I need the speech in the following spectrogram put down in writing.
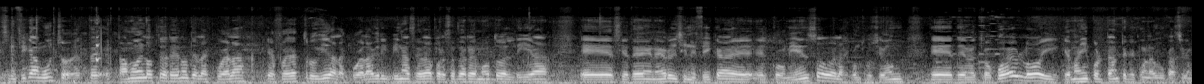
significa mucho. Este, estamos en los terrenos de la escuela que fue destruida, la escuela Agripina Seda por ese terremoto del día 7 eh, de enero y significa eh, el comienzo de la construcción de nuestro pueblo y qué más importante que con la educación.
